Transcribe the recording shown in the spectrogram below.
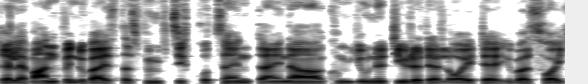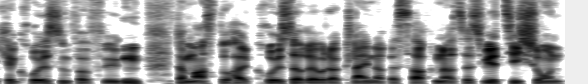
relevant, wenn du weißt, dass 50 Prozent deiner Community Community oder der Leute über solche Größen verfügen, dann machst du halt größere oder kleinere Sachen. Also es wird sich schon,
